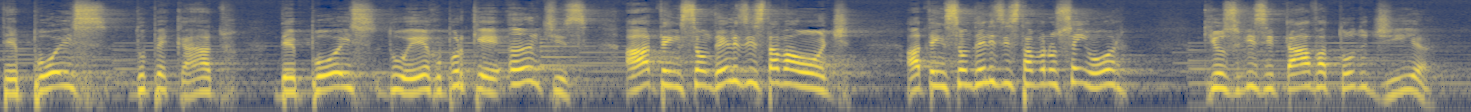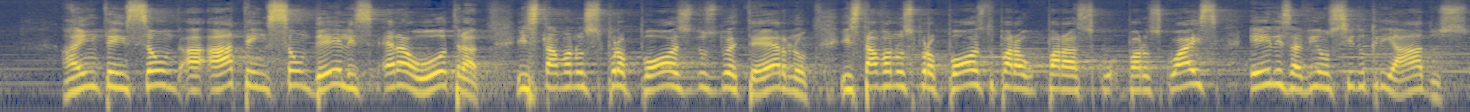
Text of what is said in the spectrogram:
Depois do pecado, depois do erro, porque antes a atenção deles estava onde? A atenção deles estava no Senhor, que os visitava todo dia. A intenção, a, a, atenção deles era outra, estava nos propósitos do eterno, estava nos propósitos para, para, as, para os quais eles haviam sido criados.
